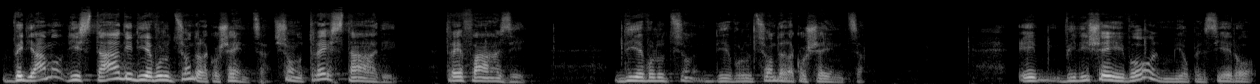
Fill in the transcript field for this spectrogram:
vediamo gli stadi di evoluzione della coscienza. Ci sono tre stadi, tre fasi di evoluzione, di evoluzione della coscienza. E vi dicevo, il mio pensiero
